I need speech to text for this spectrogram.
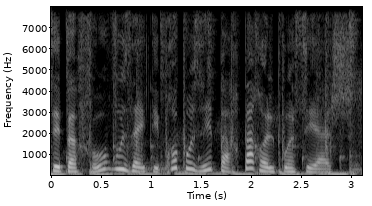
C'est pas faux, vous a été proposé par parole.ch.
